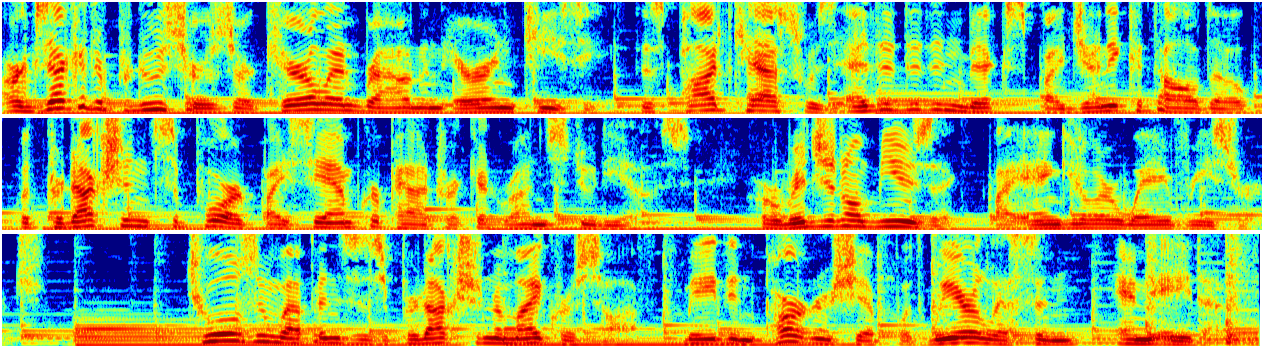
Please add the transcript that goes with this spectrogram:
Our executive producers are Carol Ann Browne and Aaron Tisi. This podcast was edited and mixed by Jenny Cataldo, with production support by Sam Kirkpatrick at Run Studios. Original music by Angular Wave Research. Tools and Weapons is a production of Microsoft, made in partnership with We Are Listen and Ada.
